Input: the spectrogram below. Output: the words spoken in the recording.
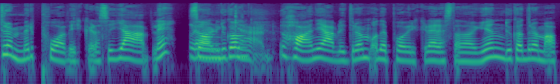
Drømmer påvirker deg så jævlig. Sånn, du kan ha en jævlig drøm, og det påvirker deg resten av dagen. Du kan drømme at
